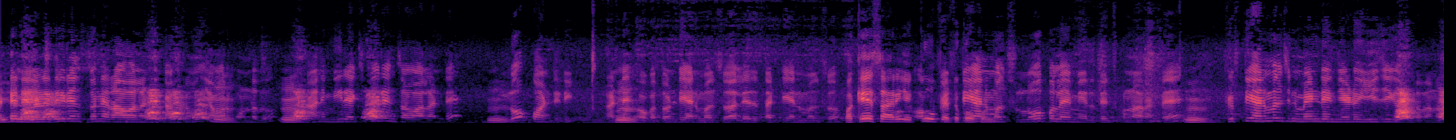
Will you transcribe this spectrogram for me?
అంటే నేను ఎక్స్పీరియన్స్ తోనే రావాలంటే కష్టం ఎవరికి ఉండదు. కానీ మీరు ఎక్స్పీరియన్స్ అవ్వాలంటే. లో క్వాంటిటీ అంటే. ఒక ట్వంటీ అనిమల్స్ లేదా థర్టీ అనిమల్స్ ఒకేసారి ఎక్కువ ఫిఫ్టీ అనిమల్స్ లోపలే మీరు తెచ్చుకున్నారంటే ఫిఫ్టీ అనిమల్స్ని మెయింటైన్ చేయడం ఈజీగా ఉంటుంది అన్న.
